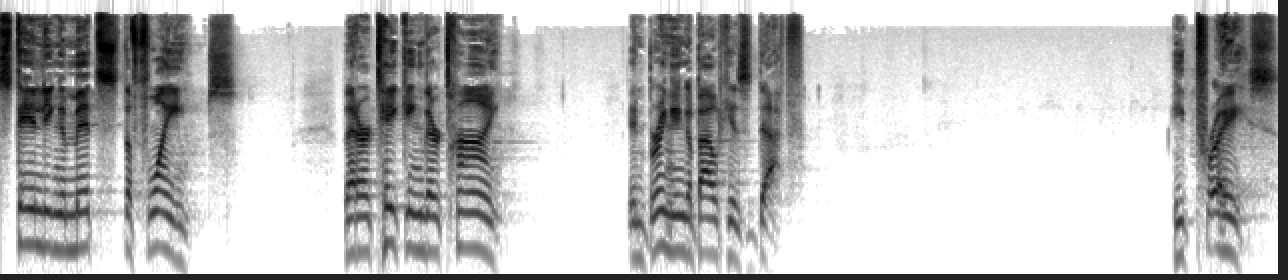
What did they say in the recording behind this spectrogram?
Standing amidst the flames that are taking their time in bringing about his death. He prays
